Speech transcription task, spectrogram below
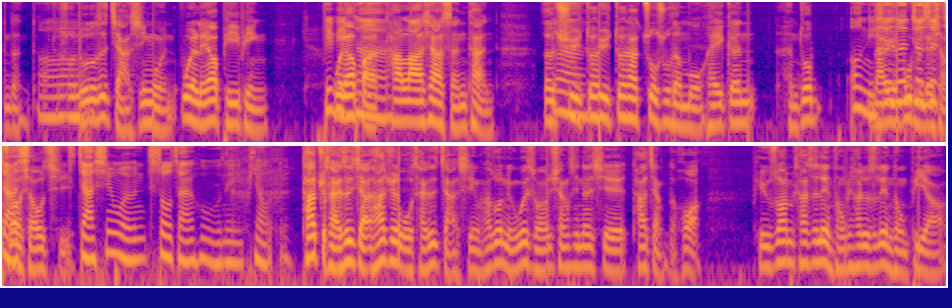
等等的，就说很多哦都是假新闻，为了要批评，批评为了要把他拉下神坛，而去对去对他做出的抹黑跟很多哦，你先生就是假消息，假新闻受灾户那一票的，他觉得才是假，他觉得我才是假新闻。他说你为什么要去相信那些他讲的话？比如说他是恋童癖，他就是恋童癖啊，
